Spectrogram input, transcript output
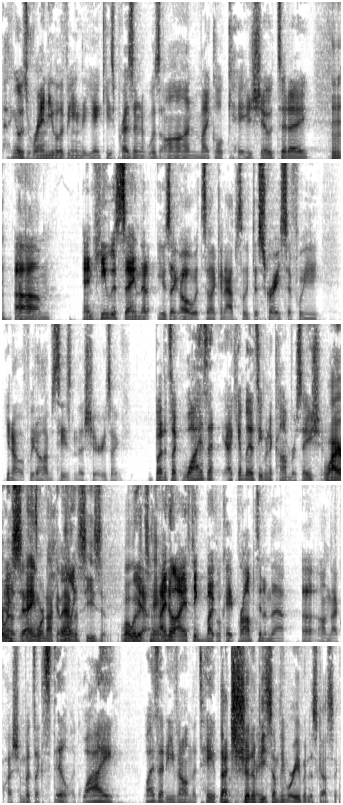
I think it was Randy Levine, the Yankees president, was on Michael Kay's show today. Hmm, Um, and he was saying that he was like, "Oh, it's like an absolute disgrace if we, you know, if we don't have a season this year." He's like, "But it's like, why is that? I can't believe that's even a conversation. Why are You we know, that's saying we're not going to have a season? What would yeah, it take? I know. I think Michael Kay prompted him that uh, on that question, but it's like still, like, why? Why is that even on the table? That shouldn't be something we're even discussing.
